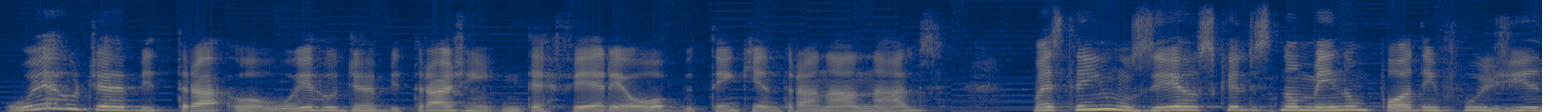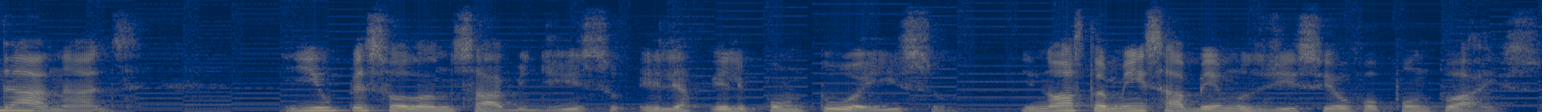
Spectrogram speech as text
O, erro de arbitra... o erro de arbitragem interfere, é óbvio, tem que entrar na análise. Mas tem uns erros que eles também não podem fugir da análise. E o Pessolano sabe disso, ele, ele pontua isso. E nós também sabemos disso e eu vou pontuar isso.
